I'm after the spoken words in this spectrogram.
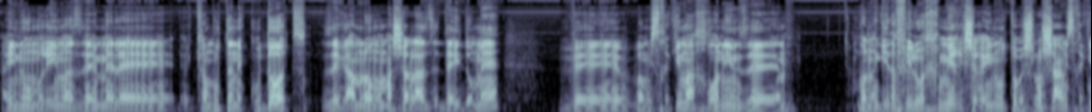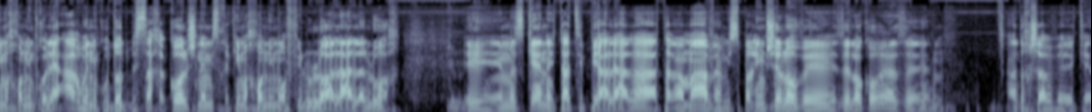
היינו אומרים, אז מילא כמות הנקודות, זה גם לא ממש עלה, זה די דומה. ובמשחקים האחרונים זה, בוא נגיד, אפילו החמיר כשראינו אותו בשלושה משחקים אחרונים, קולע ארבע נקודות בסך הכל, שני משחקים אחרונים הוא אפילו לא עלה על הלוח. אמ, אז כן, הייתה ציפייה להעלאת הרמה והמספרים שלו, וזה לא קורה, אז אה, עד עכשיו, אה, כן,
